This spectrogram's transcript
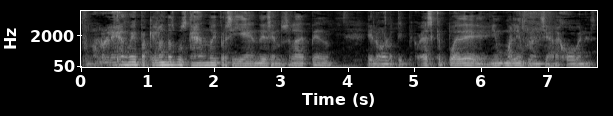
Pues no lo leas, güey. ¿Para qué lo andas buscando y persiguiendo y haciéndosela de pedo? Y luego lo típico, es que puede mal influenciar a jóvenes.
